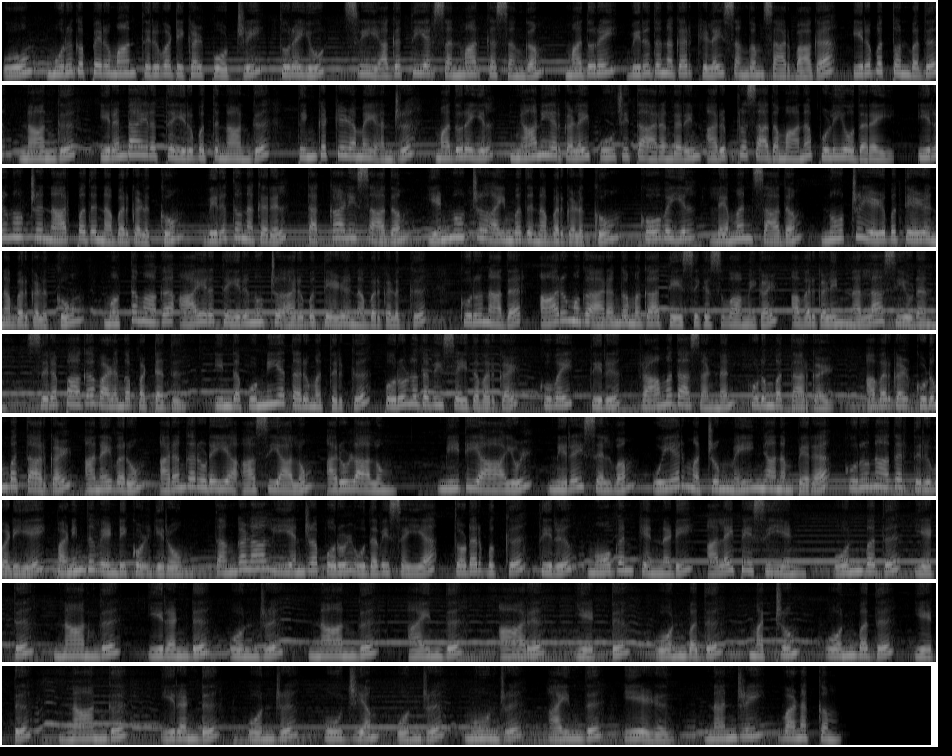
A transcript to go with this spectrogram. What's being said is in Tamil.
ஓம் முருகப்பெருமான் திருவடிகள் போற்றி துறையூர் ஸ்ரீ அகத்தியர் சன்மார்க்க சங்கம் மதுரை விருதுநகர் கிளை சங்கம் சார்பாக இருபத்தொன்பது நான்கு இரண்டாயிரத்து இருபத்து நான்கு திங்கட்கிழமை அன்று மதுரையில் ஞானியர்களை பூஜித்த அரங்கரின் அருப்பிரசாதமான புளியோதரை இருநூற்று நாற்பது நபர்களுக்கும் விருதுநகரில் தக்காளி சாதம் எண்ணூற்று ஐம்பது நபர்களுக்கும் கோவையில் லெமன் சாதம் நூற்று எழுபத்தேழு நபர்களுக்கும் மொத்தமாக ஆயிரத்து இருநூற்று அறுபத்தேழு நபர்களுக்கு குருநாதர் ஆறுமுக அரங்கமகா தேசிக சுவாமிகள் அவர்களின் நல்லாசியுடன் சிறப்பாக வழங்கப்பட்டது. இந்த புண்ணிய தருமத்திற்கு பொருளுதவி செய்தவர்கள் குவைத் திரு ராமதாஸ் அண்ணன் குடும்பத்தார்கள். அவர்கள் குடும்பத்தார்கள் அனைவரும் அரங்கருடைய ஆசியாலும் அருளாலும் நீட்டிய ஆயுள் நிறை செல்வம் உயர் மற்றும் மெய்ஞானம் பெற குருநாதர் திருவடியை பணிந்து வேண்டிக் கொள்கிறோம். தங்களால் இயன்ற பொருள் உதவி செய்ய தொடர்புக்கு திரு. மோகன் கென்னடி அலைபேசி எண் ஒன்பது எட்டு நான்கு இரண்டு ஒன்று நான்கு ஐந்து ஆறு எட்டு ஒன்பது மற்றும் ஒன்பது எட்டு நான்கு இரண்டு ஒன்று பூஜ்ஜியம் ஒன்று மூன்று ஐந்து ஏழு. நன்றி வணக்கம்.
